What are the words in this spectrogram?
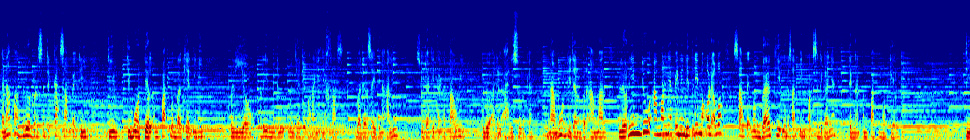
kenapa beliau bersedekah sampai di di, di model empat pembagian ini beliau rindu menjadi orang yang ikhlas. Badal Sayyidina Ali sudah kita ketahui beliau adalah ahli surga. Namun di dalam beramal, beliau rindu amalnya pengen diterima oleh Allah sampai membagi urusan infak sedekahnya dengan empat model. Di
